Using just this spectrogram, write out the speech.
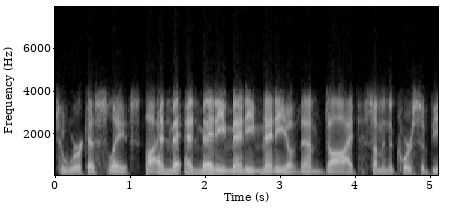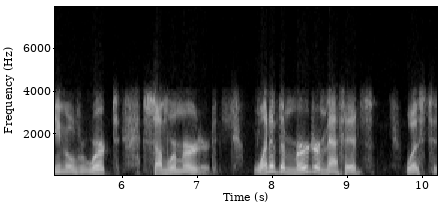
to work as slaves. Uh, and, ma- and many, many, many of them died, some in the course of being overworked, some were murdered. One of the murder methods was to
